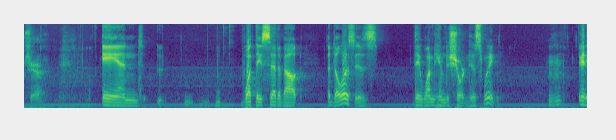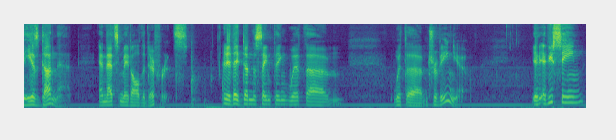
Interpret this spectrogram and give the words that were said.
Sure. And what they said about Adolis is they wanted him to shorten his swing, mm-hmm. and he has done that, and that's made all the difference. And they've done the same thing with um, with um, Trevino. Have you seen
